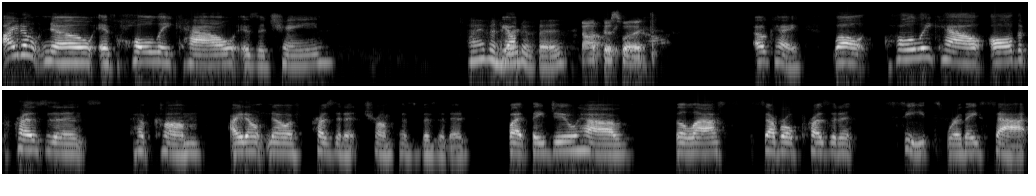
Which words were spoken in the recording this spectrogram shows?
I don't know if Holy Cow is a chain. I haven't Yeah. heard of it. Not this way. Okay. Well, holy cow, all the presidents have come. I don't know if President Trump has visited, but they do have the last several president seats where they sat,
